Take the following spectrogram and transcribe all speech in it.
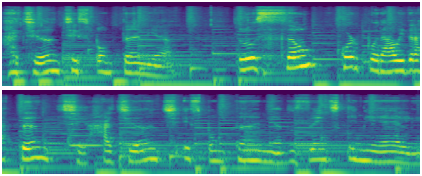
Radiante e espontânea. Loção corporal hidratante, radiante e espontânea, 200 ml,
